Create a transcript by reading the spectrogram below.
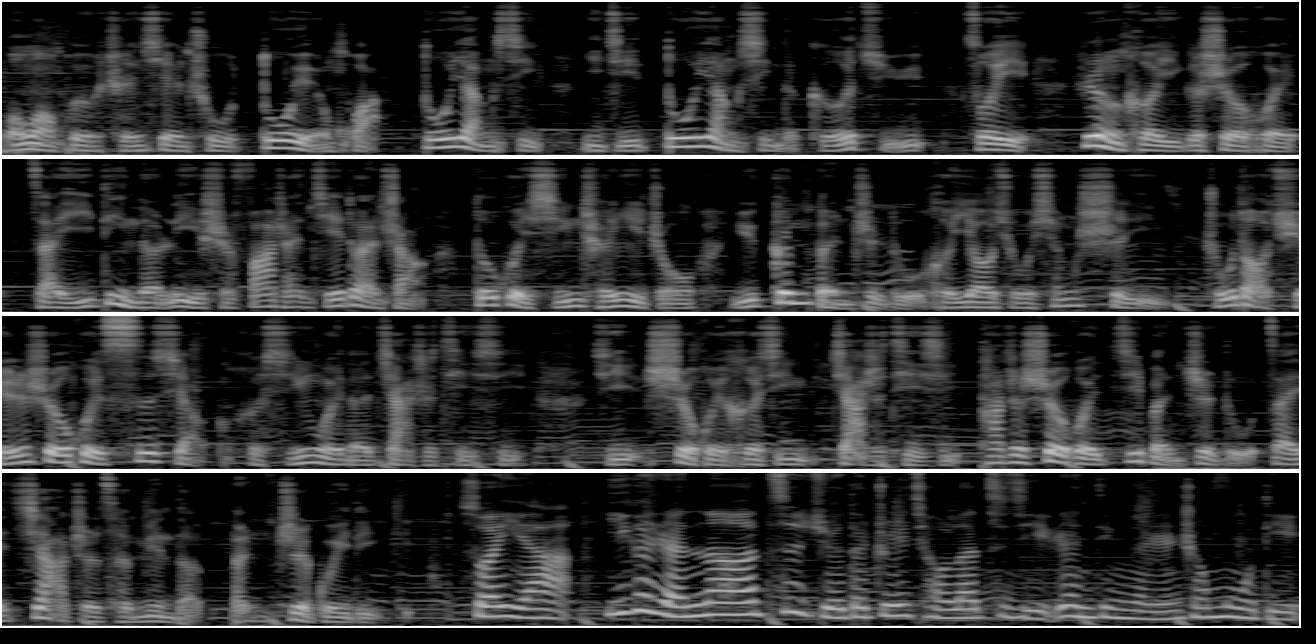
往往会呈现出多元化、多样性以及多样性的格局。所以，任何一个社会在一定的历史发展阶段上，都会形成一种与根本制度和要求相适应、主导全社会思想和行为的价值体系及社会核心价值体系。它是社会基本制度在价值层面的本质规定。所以啊，一个人呢，自觉地追求了自己认定的人生目的，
